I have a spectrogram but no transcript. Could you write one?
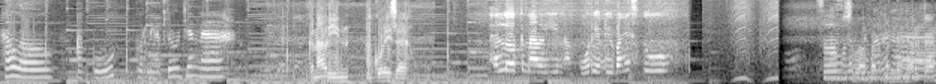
Halo, aku Kurniatul Jannah. Kenalin, aku Reza. Halo, kenalin, aku Ria Dewi Pangestu. Selamat, Selamat mendengarkan.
